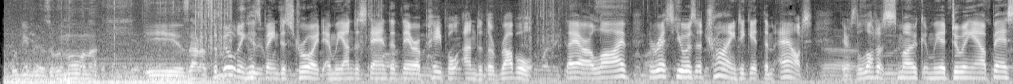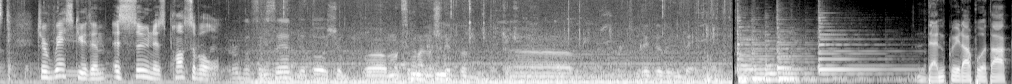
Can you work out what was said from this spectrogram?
The building has been destroyed, and we understand that there are people under the rubble. They are alive, the rescuers are trying to get them out. There's a lot of smoke, and we are doing our best to rescue them as soon as possible. දැන් ක්‍රීඩා පුවතාක්.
